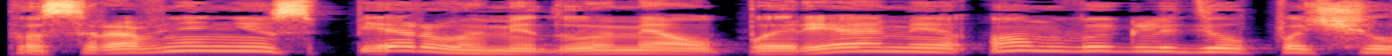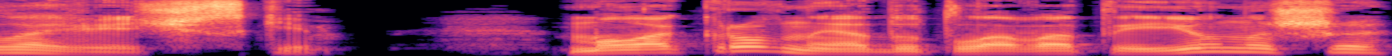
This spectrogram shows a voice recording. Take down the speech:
По сравнению с первыми двумя упырями он выглядел по-человечески. Малокровный одутловатый юноша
